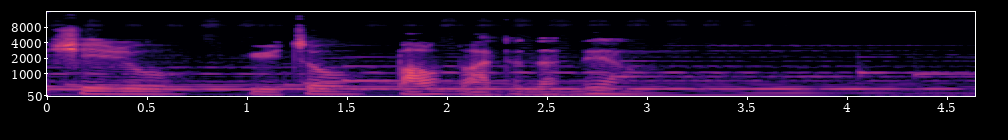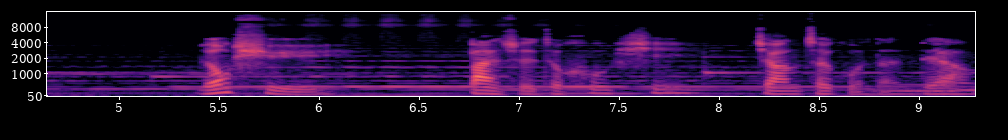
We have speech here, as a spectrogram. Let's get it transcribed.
吸入宇宙保暖的能量，容许伴随着呼吸，将这股能量、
